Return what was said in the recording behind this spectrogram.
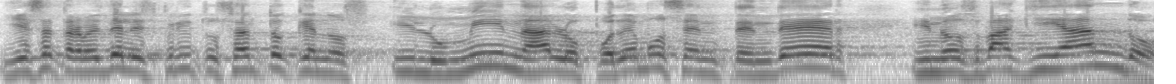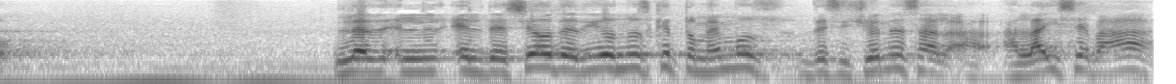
Y es a través del Espíritu Santo que nos ilumina, lo podemos entender y nos va guiando el, deseo de Dios no es que tomemos decisiones al, la y se va,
